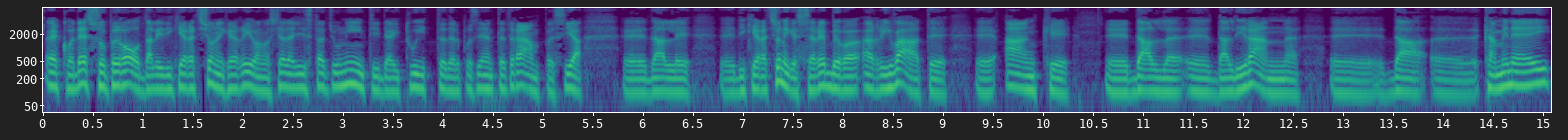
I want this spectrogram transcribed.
Ecco, adesso però dalle dichiarazioni che arrivano sia dagli Stati Uniti, dai tweet del Presidente Trump, sia eh, dalle eh, dichiarazioni che sarebbero arrivate eh, anche eh, dal, eh, dall'Iran, eh, da Khamenei,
